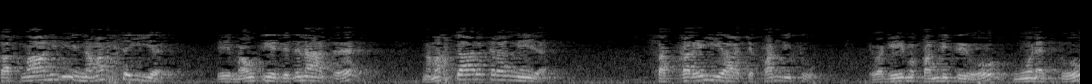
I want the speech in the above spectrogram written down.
තස්මාහිදී නමස්සෙය්‍ය ඒ මෞපිය දෙදෙනාට নমස්කාර කරන්නේය. සක්කරෙය්‍යාච පඬිතු. ඒ වගේම පඬිතයෝ නුවණැත්තෝ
